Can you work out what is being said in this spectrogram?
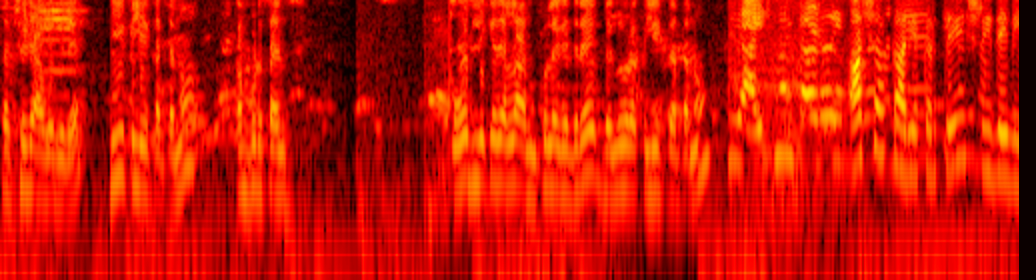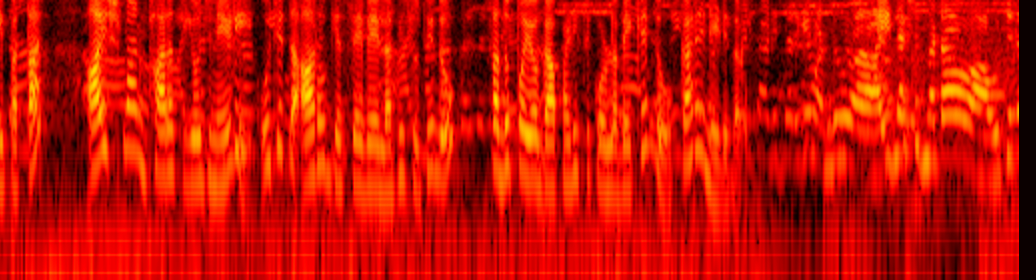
ಸಬ್ಸಿಡಿ ಆಗೋದಿದೆ. ವೀಕ್ಲಿ ಕಂಪ್ಯೂಟರ್ ಸೈನ್ಸ್ ಓದ್ಲಿಕ್ಕೆ ಎಲ್ಲ ಅನುಕೂಲ ಆಗಿದ್ರೆ ಬೆಂಗಳೂರ ಆಶಾ ಕಾರ್ಯಕರ್ತೆ ಶ್ರೀದೇವಿ ಪತ್ತಾರ್ ಆಯುಷ್ಮಾನ್ ಭಾರತ್ ಯೋಜನೆಯಡಿ ಉಚಿತ ಆರೋಗ್ಯ ಸೇವೆ ಲಭಿಸುತ್ತಿದ್ದು ಸದುಪಯೋಗ ಪಡಿಸಿಕೊಳ್ಳಬೇಕೆಂದು ಕರೆ ನೀಡಿದರು. ಒಂದು ಐದು ಲಕ್ಷದ ಮಟ್ಟ ಉಚಿತ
